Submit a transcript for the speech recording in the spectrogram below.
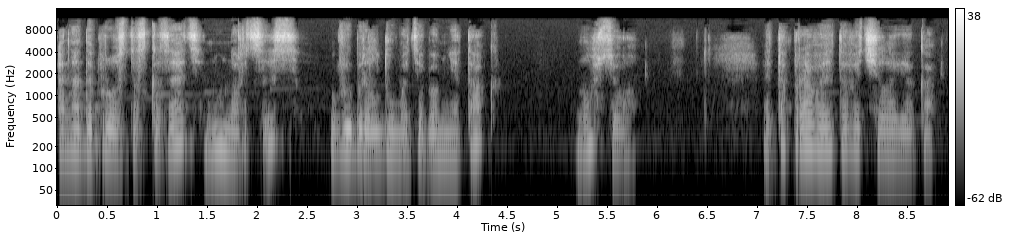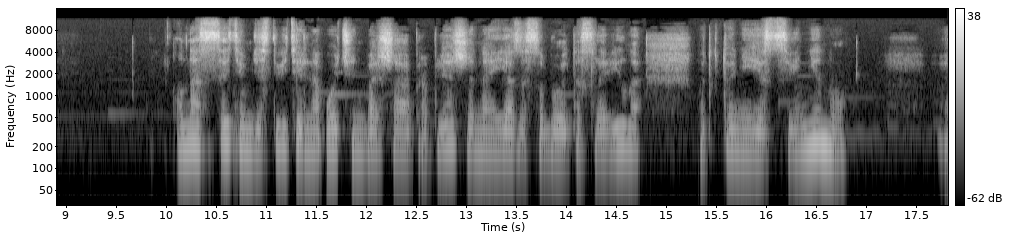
А надо просто сказать, ну, нарцисс выбрал думать обо мне так, ну все. Это право этого человека. У нас с этим действительно очень большая проплешина, и я за собой это словила. Вот кто не ест свинину, э,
